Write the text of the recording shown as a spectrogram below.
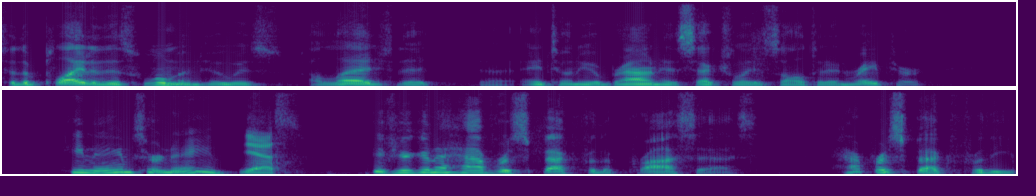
to the plight of this woman who is alleged that uh, Antonio Brown has sexually assaulted and raped her, he names her name. Yes, If you're going to have respect for the process, have respect for the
